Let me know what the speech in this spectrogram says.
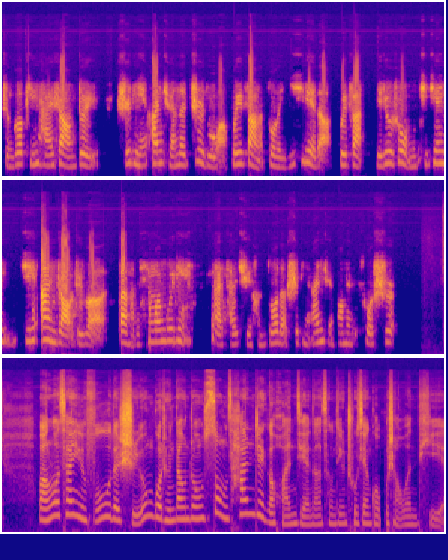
整个平台上对。食品安全的制度啊，规范了，做了一系列的规范。也就是说，我们提前已经按照这个办法的相关规定，在采取很多的食品安全方面的措施。网络餐饮服务的使用过程当中，送餐这个环节呢，曾经出现过不少问题。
